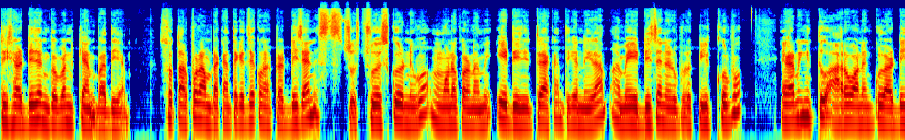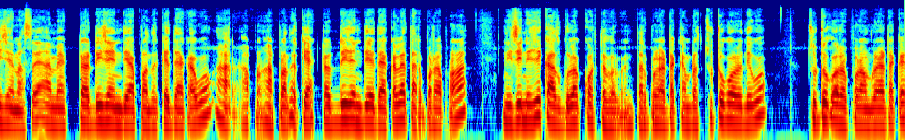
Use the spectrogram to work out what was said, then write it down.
টি শার্ট ডিজাইন করবেন ক্যানভা দিয়ে। সো তারপর আমরা এখান থেকে যে কোনো একটা ডিজাইন চয়েস করে নিব। মনে করেন আমি এই ডিজাইনটা এখান থেকে নিলাম। আমি এই ডিজাইনের উপরে ক্লিক করব। এখানে কিন্তু আরও অনেকগুলো ডিজাইন আছে। আমি একটা ডিজাইন দিয়ে আপনাদেরকে দেখাবো। আর আপ- আপনাদেরকে একটা ডিজাইন দিয়ে দেখালে তারপর আপনারা নিজে নিজে কাজগুলো করতে পারবেন। তারপর এটাকে আমরা ছোটো করে দিব। ছোটো করার পর আমরা এটাকে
